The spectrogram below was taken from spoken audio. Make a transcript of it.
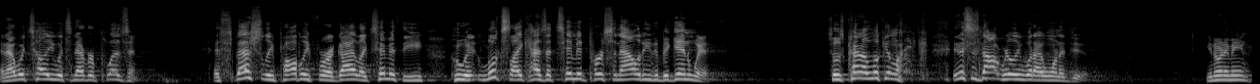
And I would tell you it's never pleasant especially probably for a guy like Timothy, who it looks like has a timid personality to begin with. So it's kind of looking like this is not really what I want to do. You know what I mean?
